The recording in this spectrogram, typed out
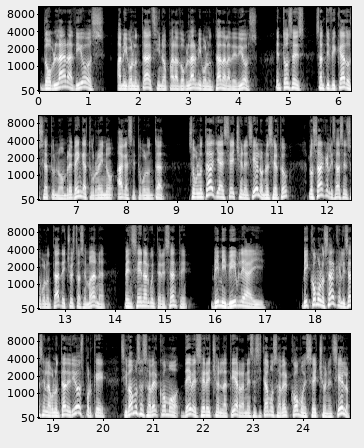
doblar a Dios a mi voluntad, sino para doblar mi voluntad a la de Dios. Entonces, santificado sea tu nombre, venga tu reino, hágase tu voluntad. Su voluntad ya es hecha en el cielo, ¿no es cierto? Los ángeles hacen su voluntad. De hecho, esta semana pensé en algo interesante. Vi mi Biblia y vi cómo los ángeles hacen la voluntad de Dios, porque si vamos a saber cómo debe ser hecho en la tierra, necesitamos saber cómo es hecho en el cielo.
